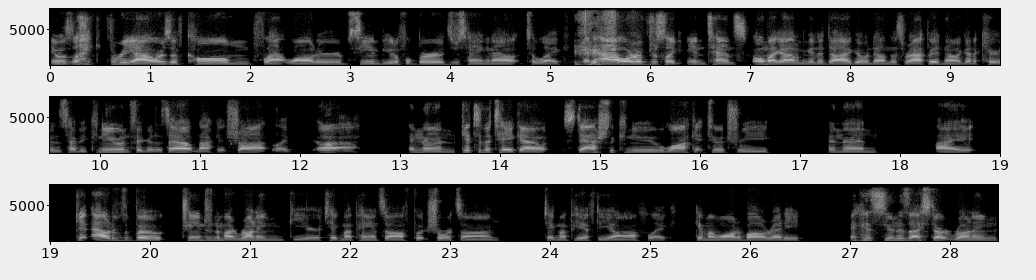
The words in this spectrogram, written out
it was like three hours of calm, flat water, seeing beautiful birds just hanging out to like an hour of just like intense, oh my god, I'm gonna die going down this rapid. Now I gotta carry this heavy canoe and figure this out, not get shot. Like, ah. And then get to the takeout, stash the canoe, lock it to a tree, and then I get out of the boat, change into my running gear, take my pants off, put shorts on, take my PFD off, like get my water bottle ready. And as soon as I start running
